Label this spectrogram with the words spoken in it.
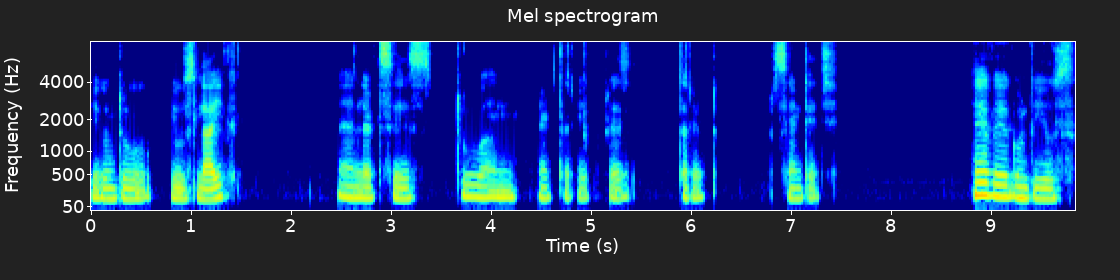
you're going to use like. And let's say to one at the rate pres the rate percentage. Here we are going to use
